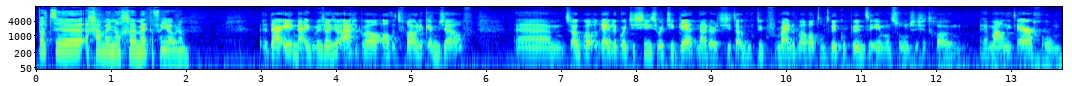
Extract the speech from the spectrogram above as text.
Wat uh, gaan wij nog uh, merken van jou dan? Daarin, nou, ik ben sowieso eigenlijk wel altijd vrolijk en mezelf. Um, het is ook wel redelijk wat je ziet, wat je get. Nou, daar zitten ook natuurlijk voor mij nog wel wat ontwikkelpunten in. Want soms is het gewoon helemaal niet erg om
